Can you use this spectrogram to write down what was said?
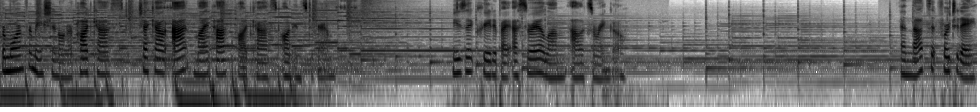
For more information on our podcast, check out at My Path Podcast on Instagram. Music created by SRA alum Alex Orango. And that's it for today.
